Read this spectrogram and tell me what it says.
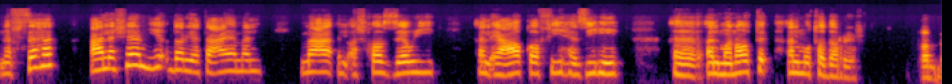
نفسها علشان يقدر يتعامل مع الأشخاص ذوي الإعاقة في هذه آه، المناطق المتضررة. طب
